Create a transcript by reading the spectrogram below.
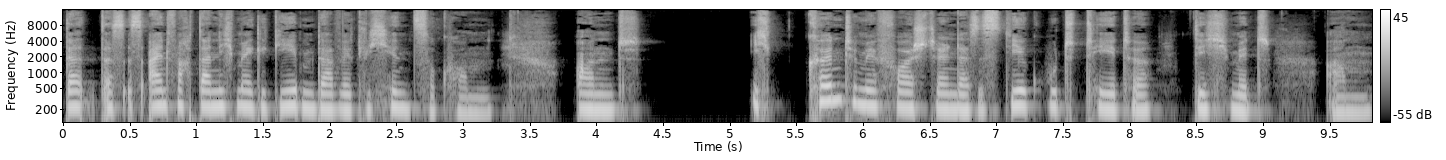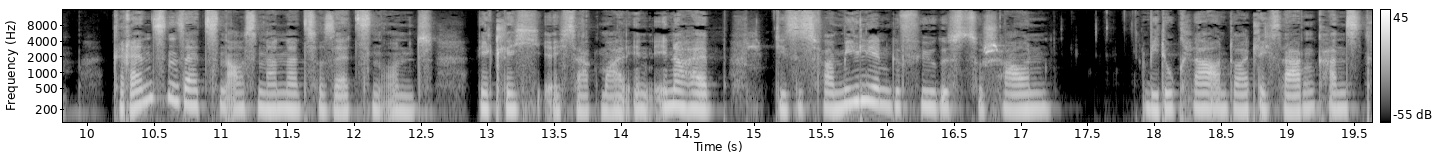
Da, das ist einfach dann nicht mehr gegeben, da wirklich hinzukommen. Und könnte mir vorstellen, dass es dir gut täte, dich mit ähm, Grenzen setzen auseinanderzusetzen und wirklich, ich sag mal, in innerhalb dieses Familiengefüges zu schauen, wie du klar und deutlich sagen kannst,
